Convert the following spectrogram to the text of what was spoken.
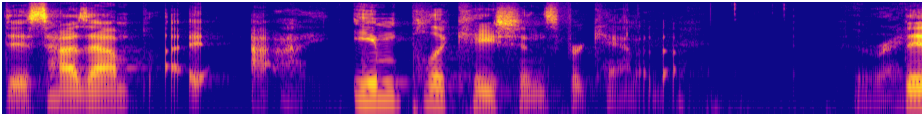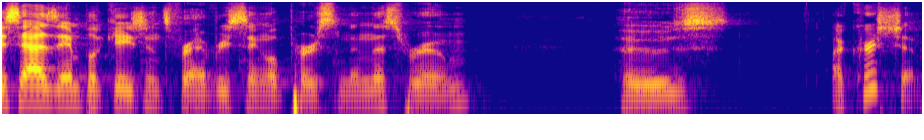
This has am- uh, uh, implications for Canada. right. This has implications for every single person in this room who's a Christian.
